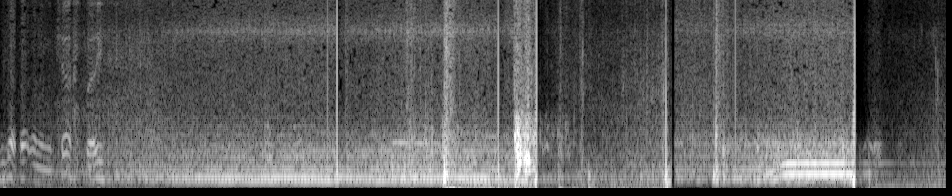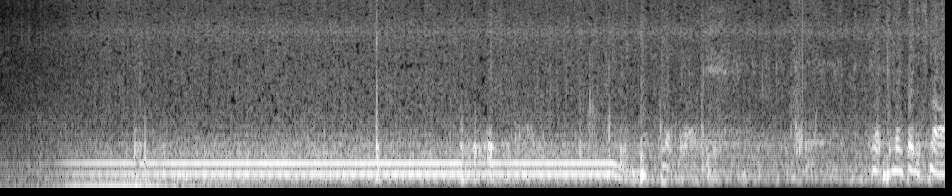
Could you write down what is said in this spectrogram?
You got that one in the chest, buddy. Pretty small.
